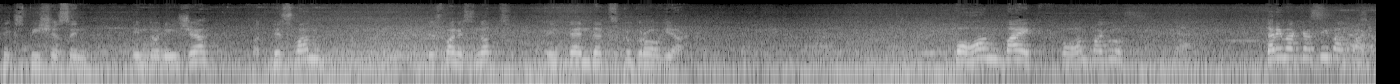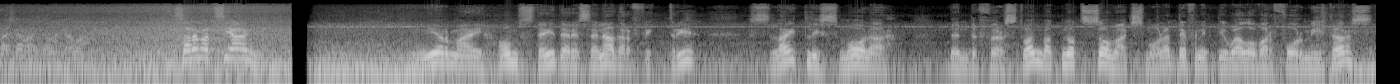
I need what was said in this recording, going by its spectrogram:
fig species in Indonesia, but this one, this one is not intended to grow here. Pohon baik, pohon bagus. Ya. Terima kasih Bapak. Sama-sama, sama-sama. Selamat siang. Near my homestay there is another fig tree, slightly smaller than the first one, but not so much smaller, definitely well over 4 meters.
